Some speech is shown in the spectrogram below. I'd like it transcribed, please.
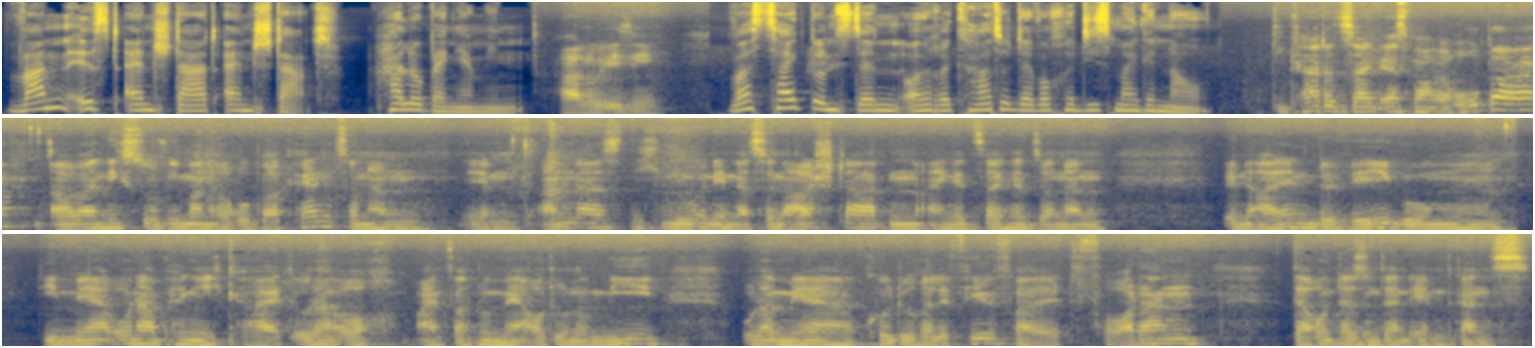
wann ist ein Staat ein Staat? Hallo Benjamin. Hallo Isi. Was zeigt uns denn eure Karte der Woche diesmal genau? Die Karte zeigt erstmal Europa, aber nicht so, wie man Europa kennt, sondern eben anders, nicht nur in den Nationalstaaten eingezeichnet, sondern in allen Bewegungen, die mehr Unabhängigkeit oder auch einfach nur mehr Autonomie oder mehr kulturelle Vielfalt fordern. Darunter sind dann eben ganz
